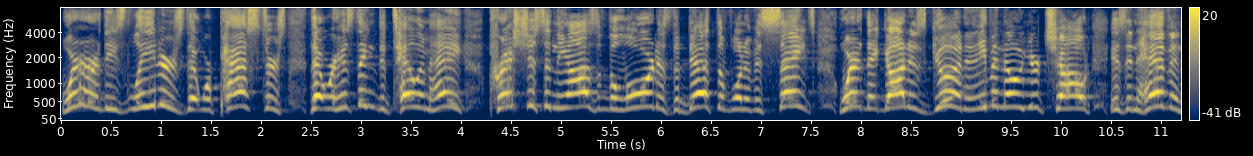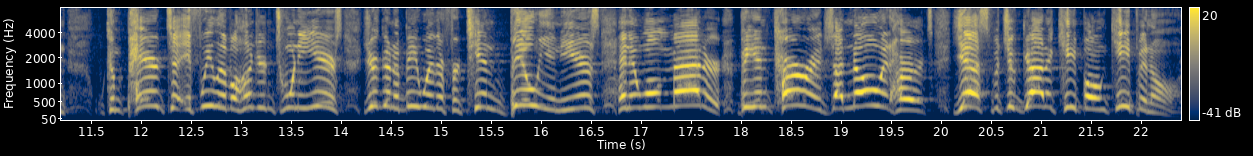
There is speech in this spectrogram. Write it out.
Where are these leaders that were pastors that were his thing to tell him, hey, precious in the eyes of the Lord is the death of one of his saints, where that God is good. And even though your child is in heaven, compared to if we live 120 years, you're going to be with her for 10 billion years and it won't matter. Be encouraged. I know it hurts. Yes, but you got to keep on keeping on.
